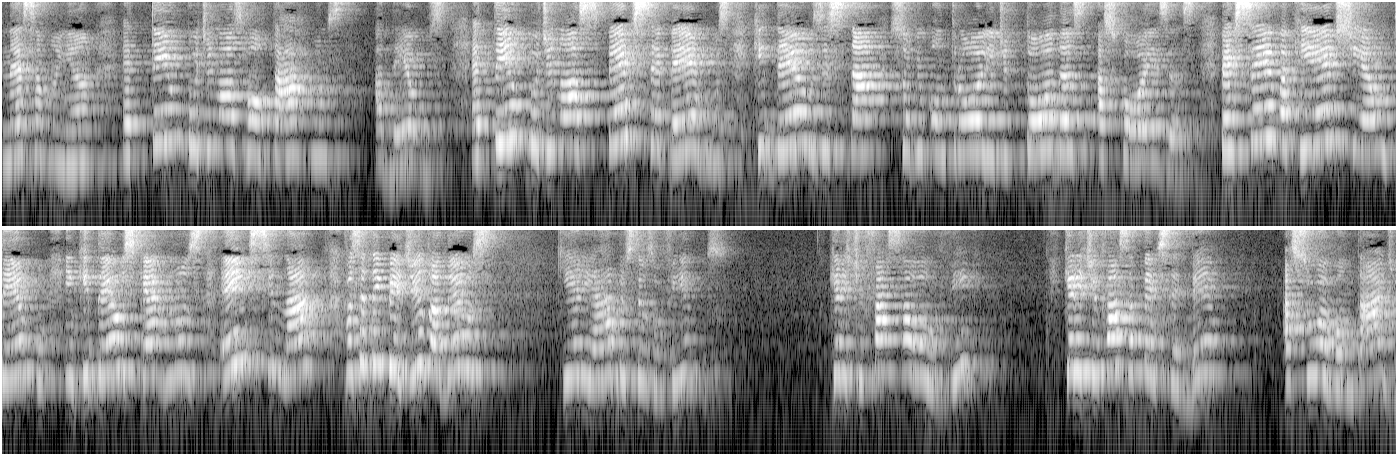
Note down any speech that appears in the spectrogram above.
nessa manhã, é tempo de nós voltarmos a Deus. É tempo de nós percebermos que Deus está sob o controle de todas as coisas. Perceba que este é um tempo em que Deus quer nos ensinar. Você tem pedido a Deus que Ele abra os teus ouvidos, que Ele te faça ouvir, que Ele te faça perceber a sua vontade.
